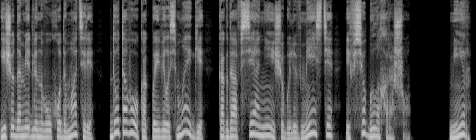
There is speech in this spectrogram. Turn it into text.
Еще до медленного ухода матери, до того, как появилась Мэгги, когда все они еще были вместе, и все было хорошо. «Мир,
